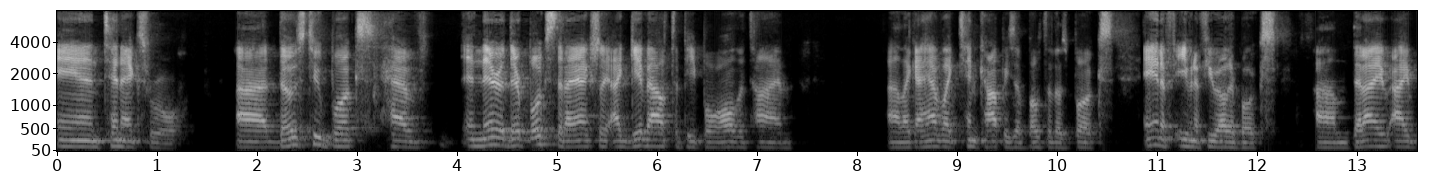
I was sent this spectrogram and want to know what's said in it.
and 10x Rule. Uh, those two books have, and they're they're books that I actually I give out to people all the time. Uh, like I have like 10 copies of both of those books, and if, even a few other books um, that I, I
